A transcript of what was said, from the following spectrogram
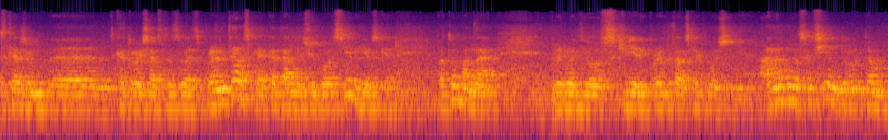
скажем, которая сейчас называется Пролетарская, когда она еще была Сергиевская, потом она превратилась в сквере Пролетарской площади. Она была совсем другой, там,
